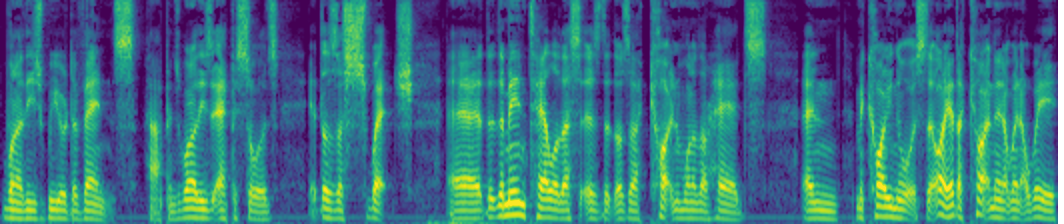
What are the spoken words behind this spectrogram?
one of these weird events happens. One of these episodes, it does a switch. Uh, the, the main tell of this is that there's a cut in one of their heads, and McCoy noticed that oh, he had a cut and then it went away,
